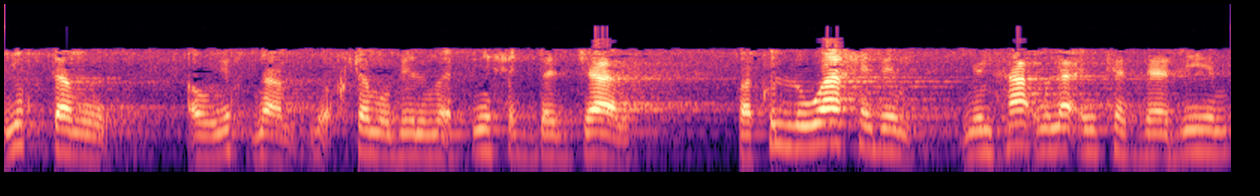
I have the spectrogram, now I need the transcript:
يختم أو نعم يختم بالمسيح الدجال. فكل واحد من هؤلاء الكذابين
